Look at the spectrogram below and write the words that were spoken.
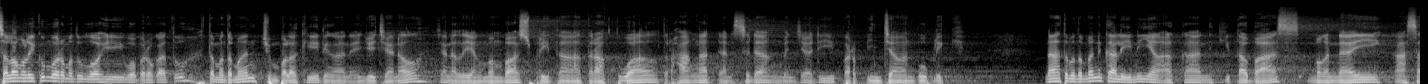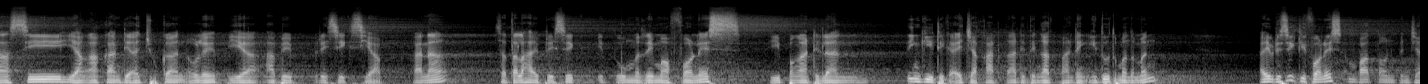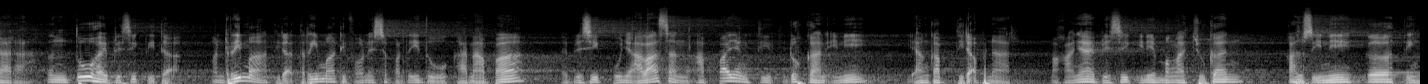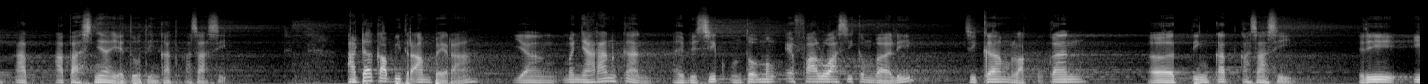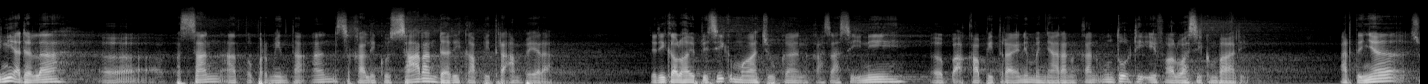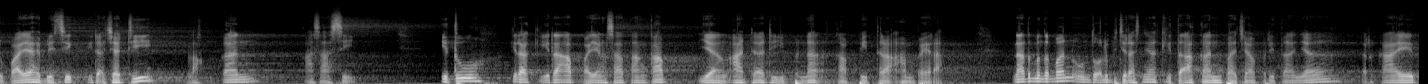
Assalamualaikum warahmatullahi wabarakatuh. Teman-teman jumpa lagi dengan Enjoy Channel Channel yang membahas berita teraktual, terhangat dan sedang menjadi perbincangan publik. Nah teman-teman kali ini yang akan kita bahas mengenai kasasi yang akan diajukan oleh pihak Habib Rizik Siap Karena setelah Habib Rizik itu menerima vonis di pengadilan tinggi DKI Jakarta di tingkat banding itu teman-teman Habib Rizik difonis 4 tahun penjara. Tentu Habib Rizik tidak menerima, tidak terima difonis seperti itu. Karena apa? Habib Rizik punya alasan apa yang dituduhkan ini dianggap tidak benar. Makanya Habib Rizik ini mengajukan kasus ini ke tingkat atasnya yaitu tingkat kasasi. Ada Kapitra Ampera yang menyarankan Habib Rizik untuk mengevaluasi kembali jika melakukan eh, tingkat kasasi jadi ini adalah uh, pesan atau permintaan sekaligus saran dari Kapitra Ampera. Jadi kalau Habib Rizik mengajukan kasasi ini, uh, Pak Kapitra ini menyarankan untuk dievaluasi kembali. Artinya supaya Habib Rizik tidak jadi melakukan kasasi. Itu kira-kira apa yang saya tangkap yang ada di benak Kapitra Ampera. Nah teman-teman untuk lebih jelasnya kita akan baca beritanya terkait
